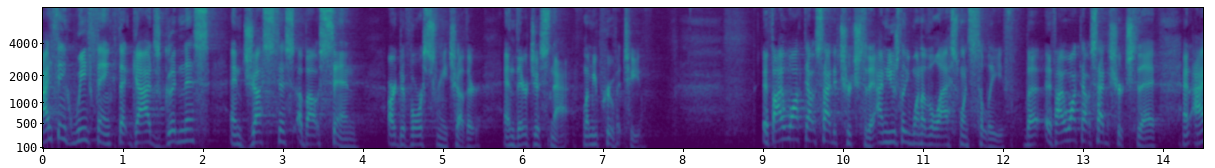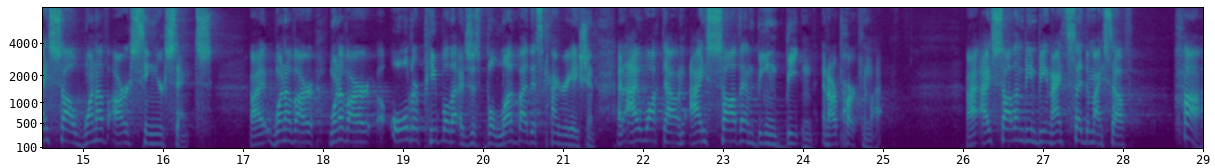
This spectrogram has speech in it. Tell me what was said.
I think we think that God's goodness and justice about sin are divorced from each other, and they're just not. Let me prove it to you. If I walked outside of church today, I'm usually one of the last ones to leave, but if I walked outside of church today and I saw one of our senior saints right? One of our one of our older people that is just beloved by this congregation. And I walked out and I saw them being beaten in our parking lot. Right? I saw them being beaten. I said to myself, huh,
